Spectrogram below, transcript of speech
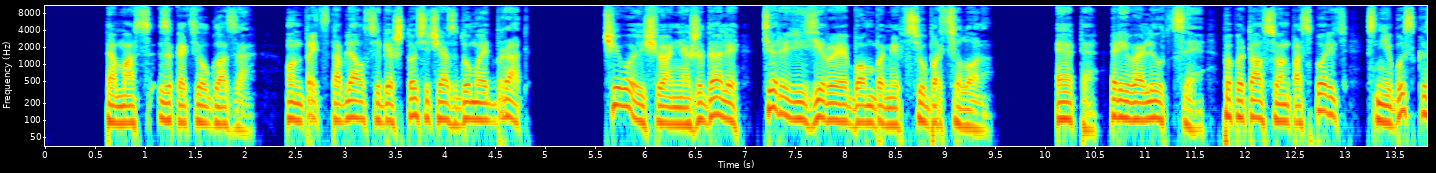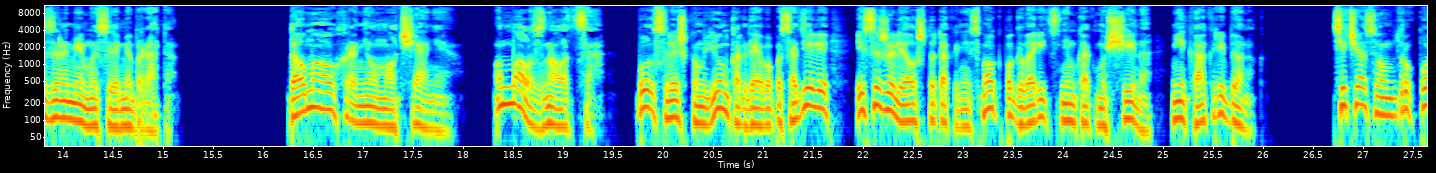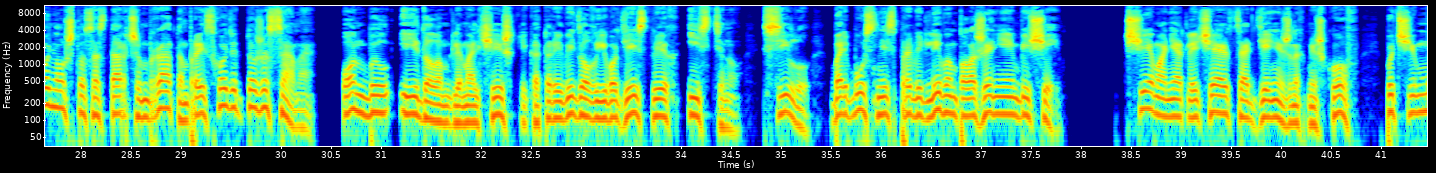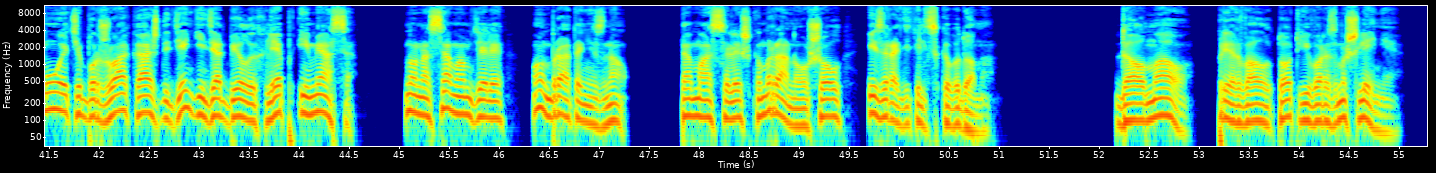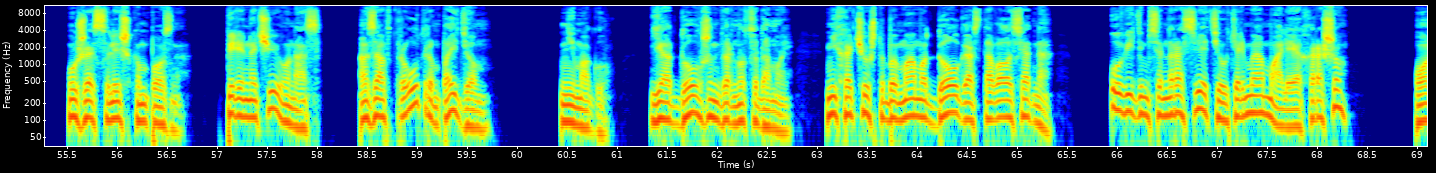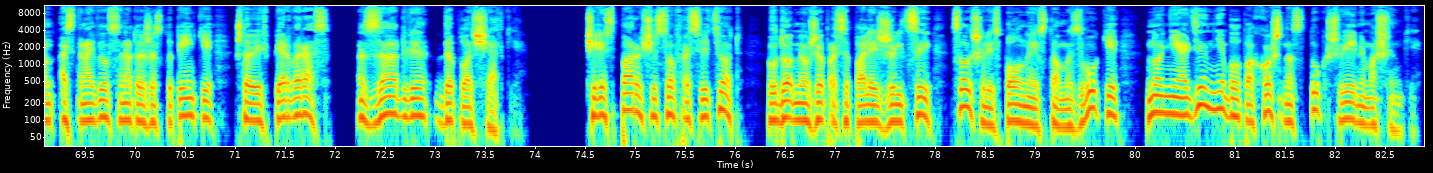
Томас закатил глаза. Он представлял себе, что сейчас думает брат. Чего еще они ожидали, терроризируя бомбами всю Барселону? Это революция, попытался он поспорить с невысказанными мыслями брата. Далмао хранил молчание. Он мало знал отца, был слишком юн, когда его посадили, и сожалел, что так и не смог поговорить с ним как мужчина, не как ребенок. Сейчас он вдруг понял, что со старшим братом происходит то же самое. Он был идолом для мальчишки, который видел в его действиях истину, силу, борьбу с несправедливым положением вещей. Чем они отличаются от денежных мешков? Почему эти буржуа каждый день едят белый хлеб и мясо? Но на самом деле он брата не знал. Томас слишком рано ушел из родительского дома. Далмао прервал тот его размышления. «Уже слишком поздно. Переночуй у нас, а завтра утром пойдем». «Не могу. Я должен вернуться домой. Не хочу, чтобы мама долго оставалась одна. Увидимся на рассвете у тюрьмы Амалия, хорошо?» Он остановился на той же ступеньке, что и в первый раз, за две до площадки. Через пару часов рассветет, в доме уже просыпались жильцы, слышались полные стомы звуки, но ни один не был похож на стук швейной машинки.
